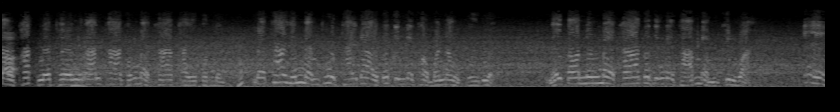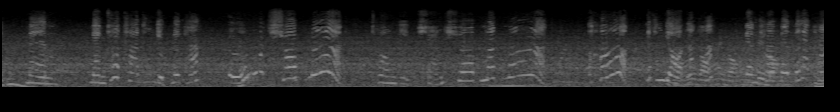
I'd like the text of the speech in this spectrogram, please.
นั่งพักในเพิงร้านค้าของแม่ค้าไทยคนหนึ่งแม่ค้าเห็นแหม่มพูดไทยได้ก็จึงได้เข้ามานั่งคุยด้วย ในตอนหนึ่งแม่ค้าก็จึงได้ถามแหม่มขึ้นว่าเออแมมแมมชอบทานทองหยิบไหมคะโอ้ชอบมาก ทองหยิบฉันชอบมากมากๆอ๋อแล้วทองหยอดล่ะคะแมมทานเป็นไหมล่ะคะ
